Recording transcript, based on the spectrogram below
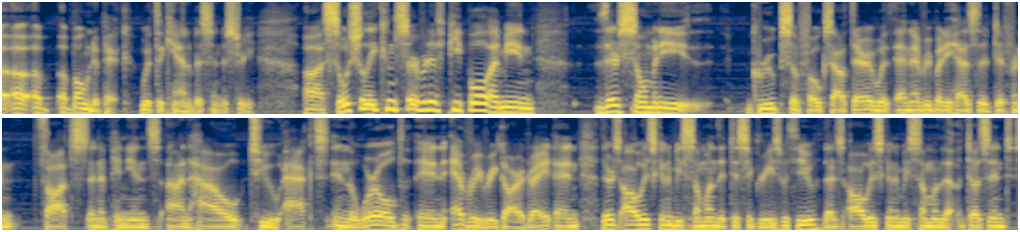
a, a, a bone to pick with the cannabis industry. Uh, socially conservative people, I mean, there's so many groups of folks out there with, and everybody has their different thoughts and opinions on how to act in the world in every regard, right? And there's always going to be someone that disagrees with you. There's always going to be someone that doesn't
